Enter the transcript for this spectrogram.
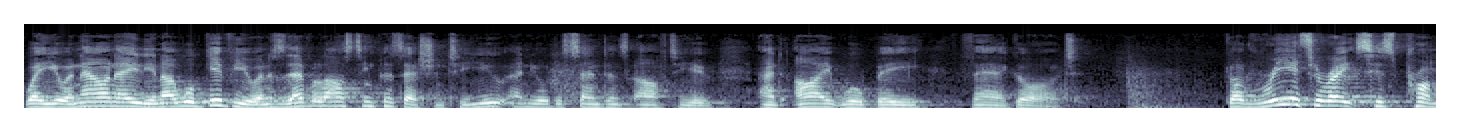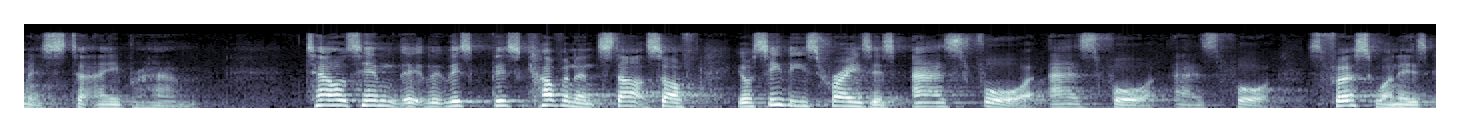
where you are now an alien, I will give you and as an everlasting possession to you and your descendants after you, and I will be their God. God reiterates his promise to Abraham tells him this, this covenant starts off, you'll see these phrases as for, as for, as for. First one is,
